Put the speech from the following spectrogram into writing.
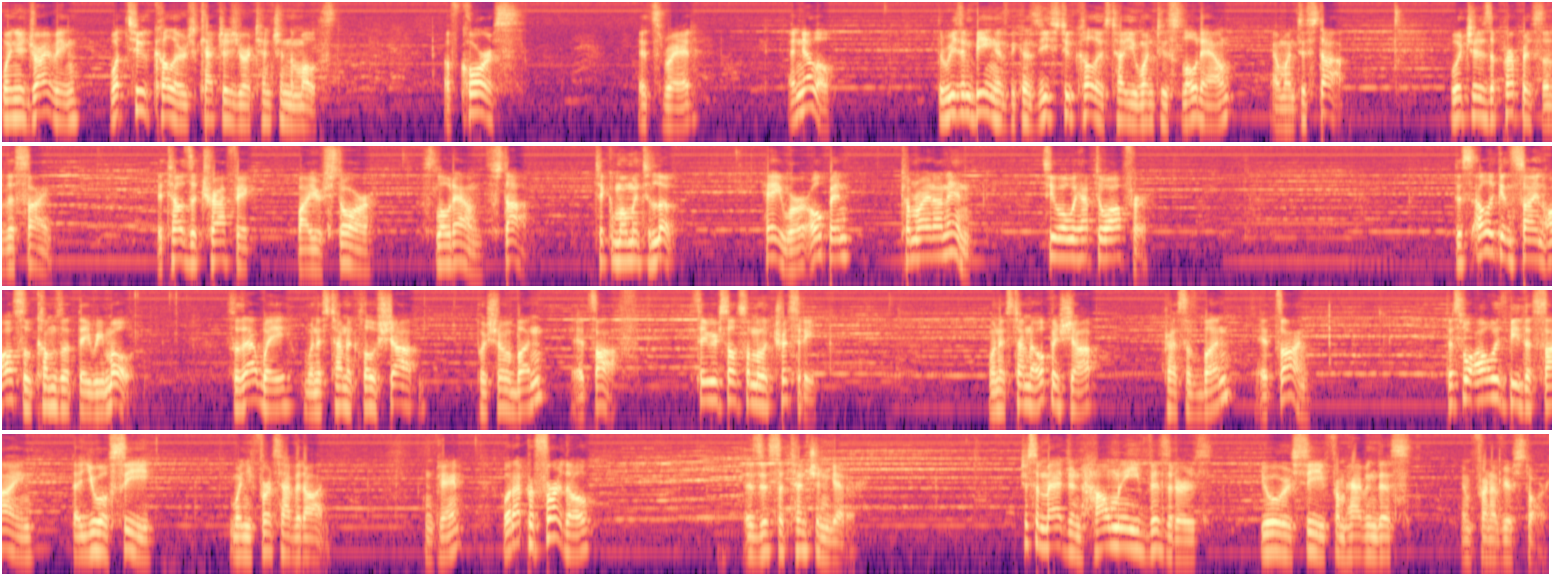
When you're driving, what two colors catches your attention the most? Of course, it's red and yellow. The reason being is because these two colors tell you when to slow down and when to stop, which is the purpose of this sign. It tells the traffic by your store, slow down, stop, take a moment to look. Hey, we're open, come right on in, see what we have to offer. This elegant sign also comes with a remote. So that way, when it's time to close shop, push of a button, it's off. Save yourself some electricity. When it's time to open shop, press of a button, it's on. This will always be the sign that you will see when you first have it on. Okay? What I prefer though is this attention getter. Just imagine how many visitors you will receive from having this in front of your store.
